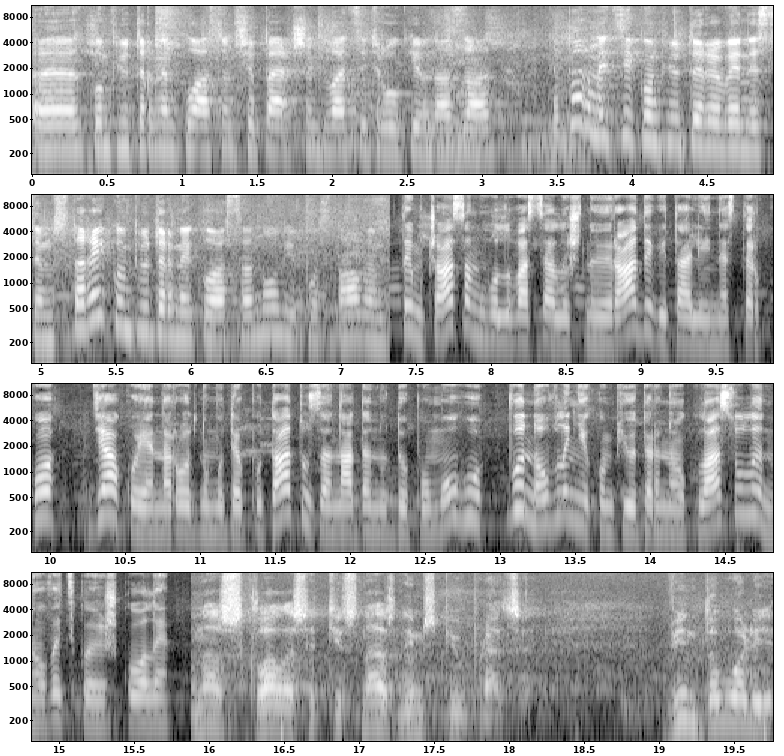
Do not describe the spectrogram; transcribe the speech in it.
е, комп'ютерним класом ще першим 20 років назад. Тепер ми ці комп'ютери винесемо старий комп'ютерний клас, а нові поставимо. Тим часом голова селищної ради Віталій Нестерко дякує народному депутату за надану допомогу в оновленні комп'ютерного класу Леновицької школи. У нас склалася тісна з ним співпраця. Він доволі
